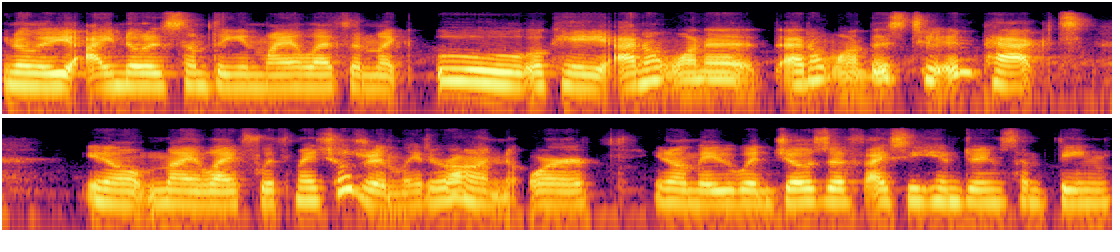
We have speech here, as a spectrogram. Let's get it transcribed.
you know, maybe I notice something in my life that I'm like, ooh, okay, I don't want to, I don't want this to impact you know my life with my children later on. Or you know maybe when joseph i see him doing something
